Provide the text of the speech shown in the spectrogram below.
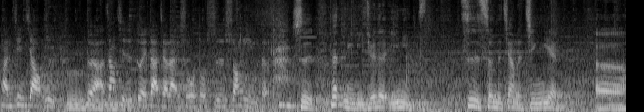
环境教育。嗯对啊，这样其实对大家来说都是双赢的。是，那你你觉得以你自身的这样的经验，呃，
